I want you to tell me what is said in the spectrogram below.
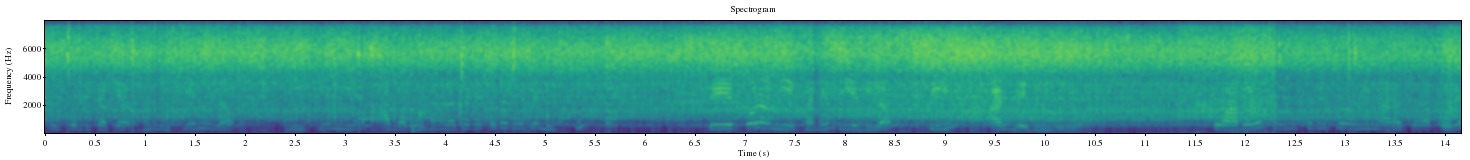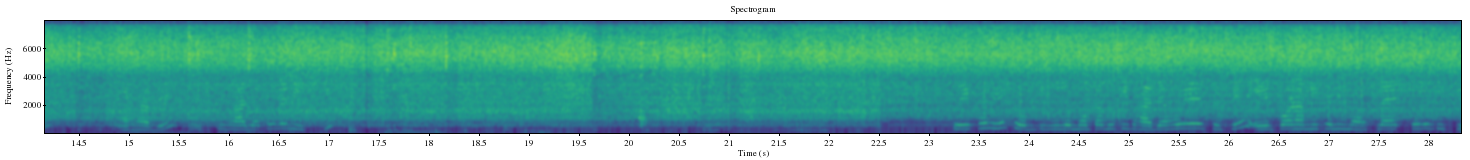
ফুলকপিটাকে এখন মিশিয়ে নিলাম। মিশিয়ে নিয়ে আবারও নাড়াচাড়া করে ভেজে নিচ্ছি। তো এরপর আমি এখানে দিয়ে দিলাম সিম আর বেগুন বেগুনগুলো তো আবারও সমস্ত কিছু আমি নাড়াচাড়া করে এভাবে একটু ভাজা করে নিচ্ছি। এখানে সবজিগুলো মোটামুটি ভাজা হয়ে এসেছে। এরপর আমি এখানে মশলা অ্যাড করে দিচ্ছি।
